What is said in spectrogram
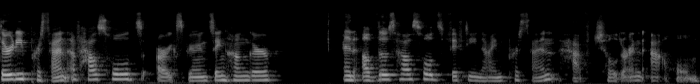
30% of households are experiencing hunger and of those households, 59% have children at home.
